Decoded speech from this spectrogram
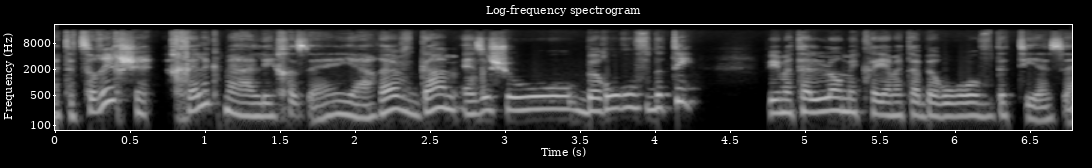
אתה צריך שחלק מההליך הזה יערב גם איזשהו ברור עובדתי. ואם אתה לא מקיים את הבירור העובדתי הזה,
